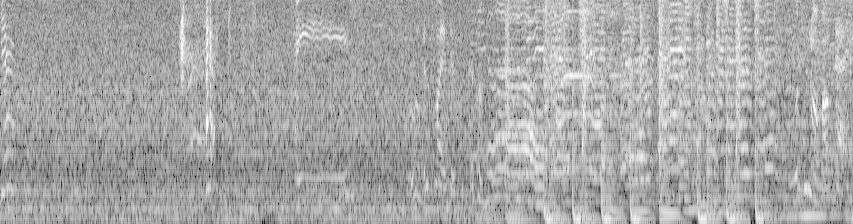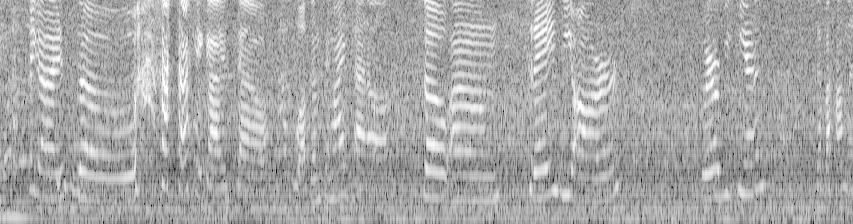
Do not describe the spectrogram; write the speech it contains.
Yeah. Hey. Ooh, this light is good. What you know about that? Hey guys, so Hey guys, so welcome to my channel. so um today we are where are we Kian? The Bahamas.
